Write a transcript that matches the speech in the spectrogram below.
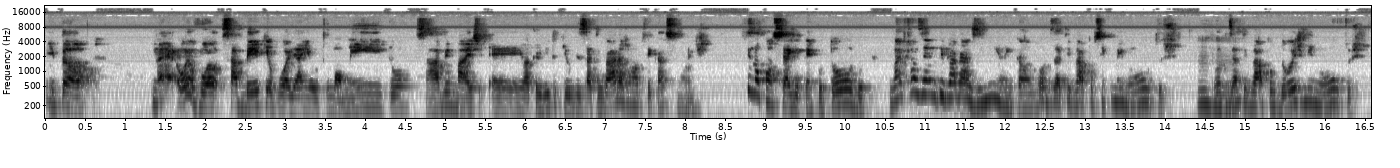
Então, né, ou eu vou saber que eu vou olhar em outro momento, sabe? Mas é, eu acredito que o desativar as notificações se não consegue o tempo todo, vai fazendo devagarzinho. Então, vou desativar por cinco minutos, uhum. vou desativar por dois minutos.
